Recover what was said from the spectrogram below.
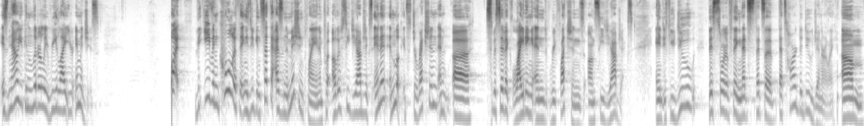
is now you can literally relight your images. But the even cooler thing is you can set that as an emission plane and put other CG objects in it. And look, it's direction and uh, specific lighting and reflections on CG objects. And if you do this sort of thing, that's, that's, a, that's hard to do generally. Um,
